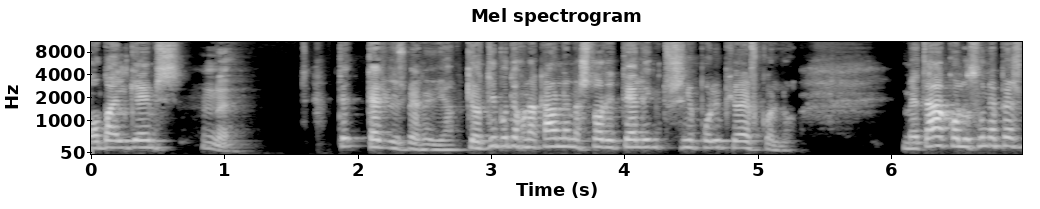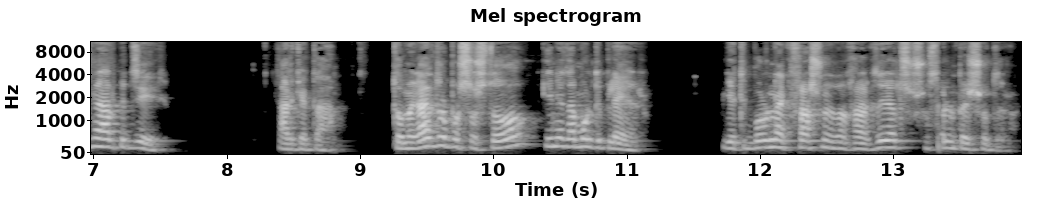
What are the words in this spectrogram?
mobile games. Ναι. Τέ, τέτοιους παιχνίδια. Και οτιδήποτε έχουν να κάνουν με storytelling τους είναι πολύ πιο εύκολο. Μετά ακολουθούν παίζουν RPG αρκετά. Το μεγαλύτερο ποσοστό είναι τα multiplayer. Γιατί μπορούν να εκφράσουν τον χαρακτήρα τους όσο θέλουν περισσότερο.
